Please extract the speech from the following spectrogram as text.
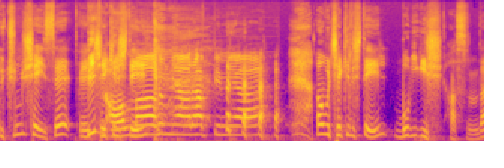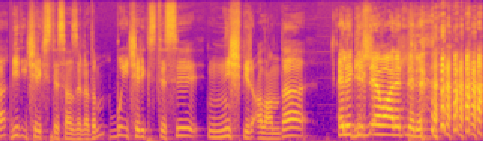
Üçüncü şey ise e, Bil- çekiliş değil. Allah'ım ya Rabbim ya. Ama bu çekiliş değil. Bu bir iş aslında. Bir içerik sitesi hazırladım. Bu içerik sitesi niş bir alanda Elektrikli Bir- ev aletleri.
